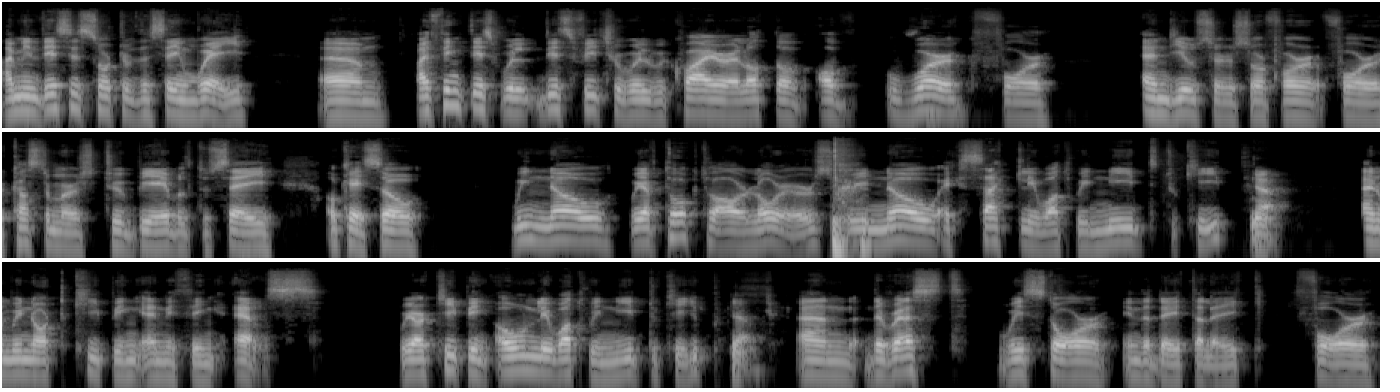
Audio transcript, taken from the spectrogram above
I mean this is sort of the same way. Um, I think this will this feature will require a lot of, of work for end users or for for customers to be able to say, okay, so we know we have talked to our lawyers. We know exactly what we need to keep yeah. and we're not keeping anything else. We are keeping only what we need to keep yeah. and the rest we store in the data lake for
